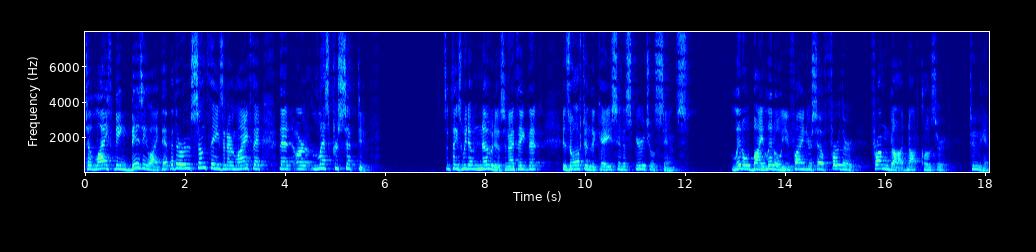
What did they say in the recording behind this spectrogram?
to life being busy like that, but there are some things in our life that, that are less perceptive some things we don't notice, and I think that is often the case in a spiritual sense. Little by little, you find yourself further from God, not closer to Him.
